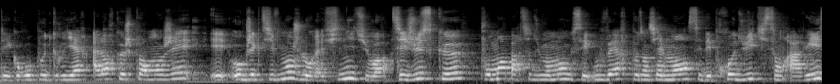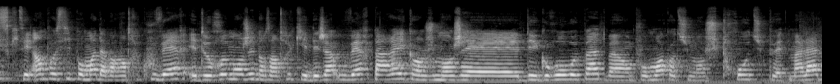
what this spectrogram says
des gros pots de gruyère alors que je peux en manger et objectivement je l'aurais fini tu vois. C'est juste que pour moi à partir du moment où c'est ouvert potentiellement c'est des produits qui sont à risque. C'est impossible pour moi d'avoir un truc ouvert et de remanger dans un truc qui est déjà ouvert. Pareil quand je mangeais des gros repas, ben pour moi quand tu manges trop tu peux être malade.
